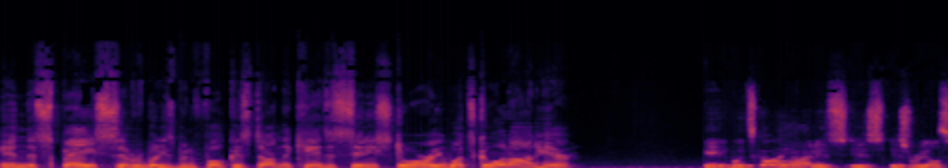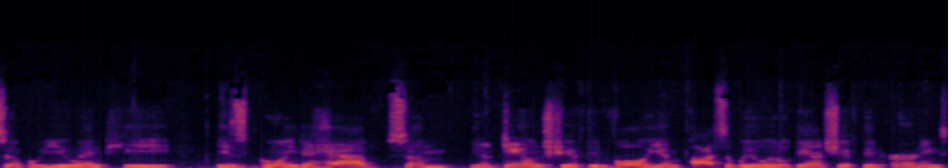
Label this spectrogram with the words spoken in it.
in the space. Everybody's been focused on the Kansas City story. What's going on here? It, what's going on is, is, is real simple. UNP is going to have some you know downshift in volume, possibly a little downshift in earnings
